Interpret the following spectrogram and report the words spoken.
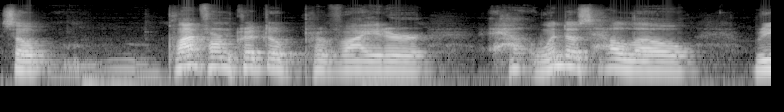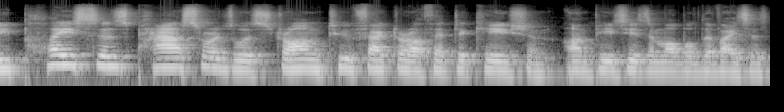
So platform crypto provider Windows Hello replaces passwords with strong two-factor authentication on PCs and mobile devices.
